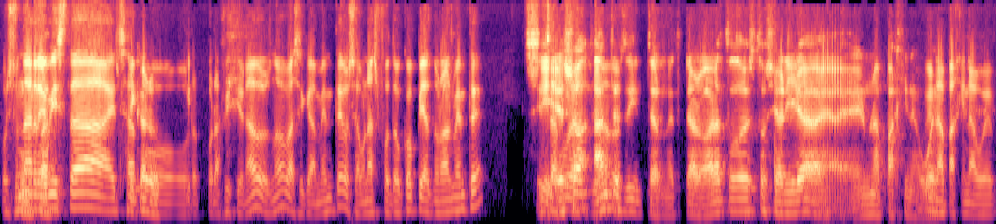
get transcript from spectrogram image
Pues una revista hecha por, aficionados, ¿no? Básicamente, o sea, unas fotocopias normalmente. Sí, eso antes de Internet, claro. Ahora todo esto se haría en una página web. Una página web,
